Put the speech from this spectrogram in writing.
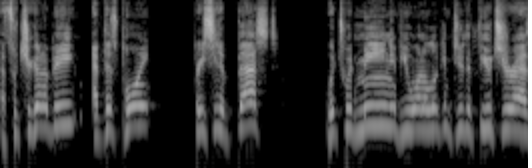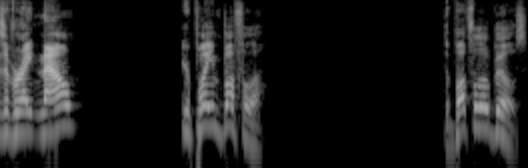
That's what you're going to be at this point. Three seat at best which would mean if you want to look into the future as of right now, you're playing Buffalo. The Buffalo Bills,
